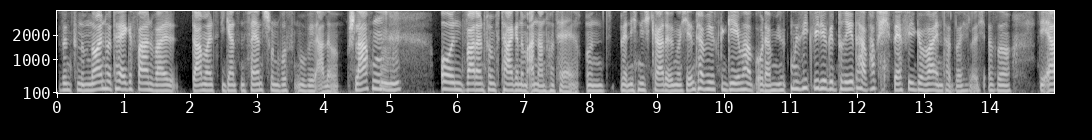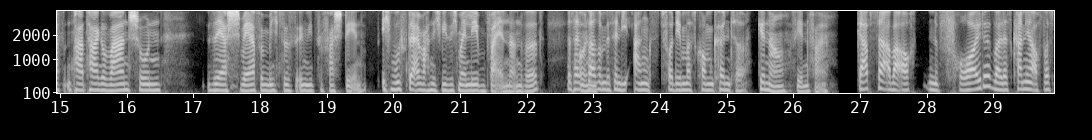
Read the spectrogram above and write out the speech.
sind zu einem neuen Hotel gefahren, weil damals die ganzen Fans schon wussten, wo wir alle schlafen. Mhm und war dann fünf Tage in einem anderen Hotel. Und wenn ich nicht gerade irgendwelche Interviews gegeben habe oder Musikvideo gedreht habe, habe ich sehr viel geweint tatsächlich. Also die ersten paar Tage waren schon sehr schwer für mich, das irgendwie zu verstehen. Ich wusste einfach nicht, wie sich mein Leben verändern wird. Das heißt, und es war so ein bisschen die Angst vor dem, was kommen könnte. Genau, auf jeden Fall. Gab es da aber auch eine Freude, weil das kann ja auch was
